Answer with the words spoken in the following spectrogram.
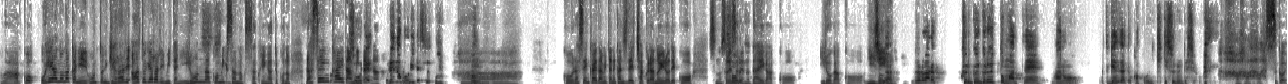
うわあこう、お部屋の中に本当にギャラリー、アートギャラリーみたいにいろんなこう、ミクさんの作品があって、この螺旋階段みたいな。売れ残りです。はあ。こう、螺旋階段みたいな感じで、チャクラの色で、こう、そのそれぞれの台が、こう、色がこう、虹色に。それから、くるくるくるっと回って、あの、現在と過去を行き来するんですよ。はあ、すごい。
